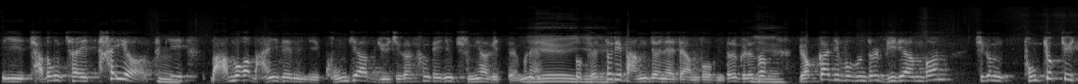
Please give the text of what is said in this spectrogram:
이 자동차의 타이어, 특히 마모가 많이 되는지 공기압 유지가 상당히 좀 중요하기 때문에 예, 또 예. 배터리 방전에 대한 부분들 그래서 예. 몇 가지 부분들을 미리 한번 지금 본격적인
